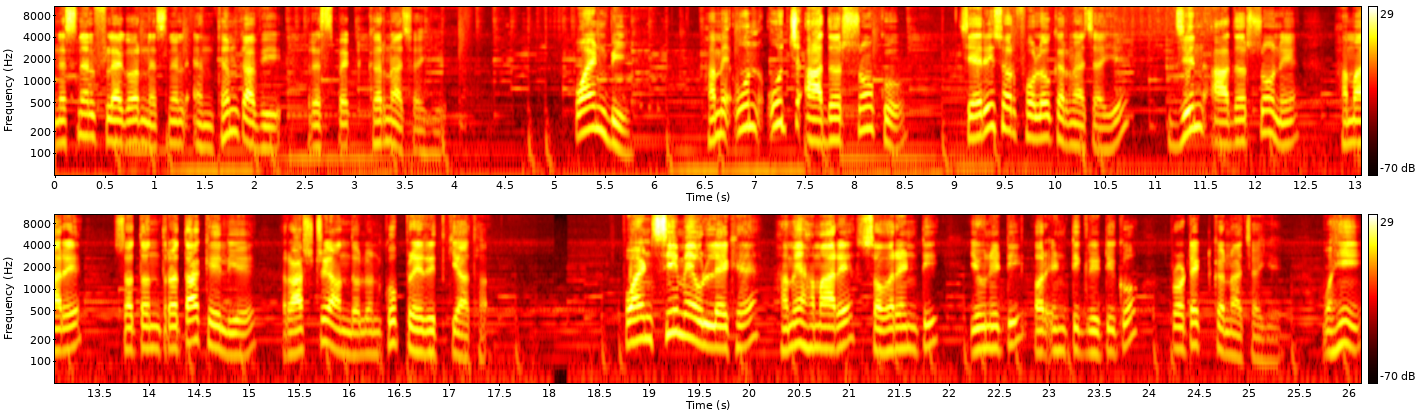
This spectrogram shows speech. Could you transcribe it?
नेशनल फ्लैग और नेशनल एंथम का भी रेस्पेक्ट करना चाहिए। पॉइंट बी, हमें उन उच्च आदर्शों को चेरिश और फॉलो करना चाहिए, जिन आदर्शों ने हमारे स्वतंत्रता के लिए राष्ट्रीय आंदोलन को प्रेरित किया था। पॉइंट सी में उल्लेख है, हमें हमारे सॉवरेंटी, यूनिटी और इंटीग्रिटी को प्रोटेक्ट करना चाहिए। वहीं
